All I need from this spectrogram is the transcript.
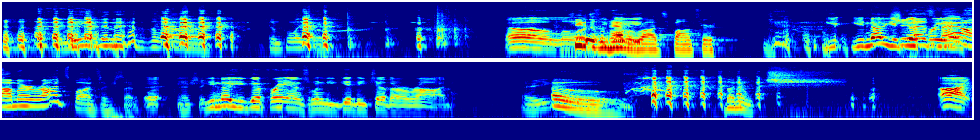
leaving that the alone completely. Oh lord, She doesn't have a rod sponsor. You, you know you're She good does friends. now. I'm her rod sponsor. So Uh, there she you goes. know you're good friends when you give each other a rod. There you go. Oh, Ba-dum. All right.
